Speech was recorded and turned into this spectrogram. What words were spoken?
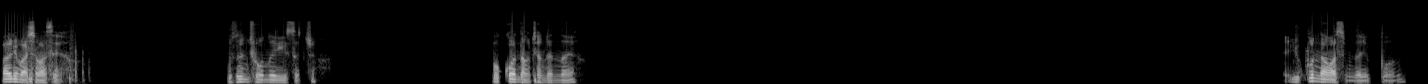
빨리 말씀하세요. 무슨 좋은 일이 있었죠? 복권 당첨됐나요? 네, 6분 남았습니다. 6 분.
